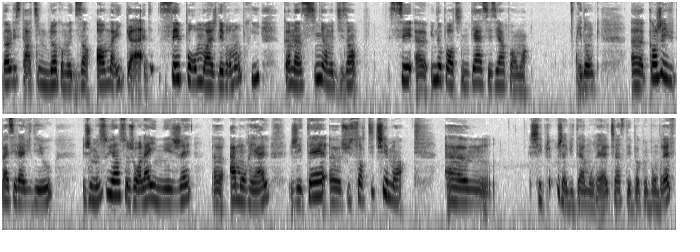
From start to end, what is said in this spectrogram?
dans les starting blocks en me disant oh my god c'est pour moi. Je l'ai vraiment pris comme un signe en me disant c'est une opportunité à saisir pour moi. Et donc, euh, quand j'ai vu passer la vidéo, je me souviens ce jour-là, il neigeait euh, à Montréal. J'étais, euh, je suis sortie de chez moi. Je sais plus où j'habitais à Montréal, tiens, à cette époque, mais bon, bref,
